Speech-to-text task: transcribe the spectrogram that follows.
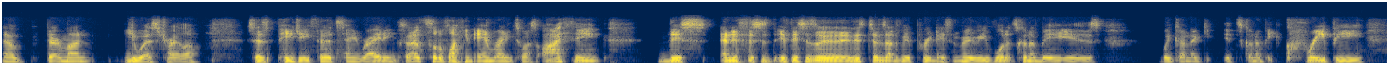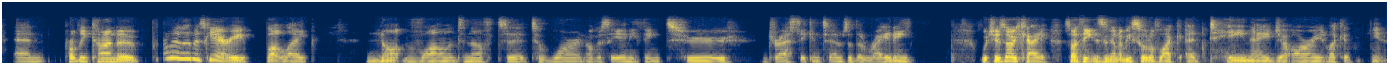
now bear in mind, US trailer says PG 13 rating. So that's sort of like an M rating to us. I think this, and if this is, if this is a, if this turns out to be a pretty decent movie, what it's going to be is we're going to, it's going to be creepy and probably kind of, probably a little bit scary, but like not violent enough to, to warrant obviously anything too drastic in terms of the rating which is okay. So I think this is going to be sort of like a teenager orient, like a you know,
